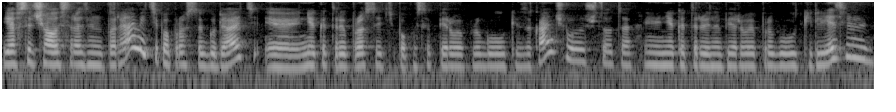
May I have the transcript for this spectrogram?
Я встречалась с разными парнями, типа просто гулять. Э, некоторые просто типа после первой прогулки заканчивают что-то. И некоторые на первой прогулке лезли,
